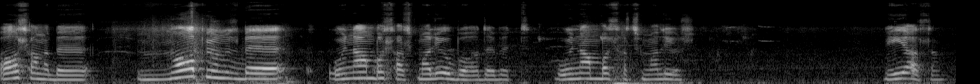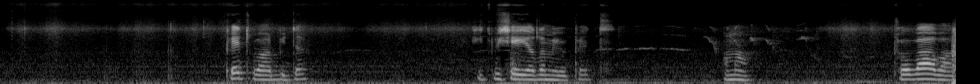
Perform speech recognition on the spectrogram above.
Al sana be. Ne yapıyorsunuz be? Oynamba saçmalıyor bu arada evet. Bu oynamba saçmalıyor. Neyi alsam? Pet var bir de. Hiçbir şey yaramıyor pet. Ana. Çova var.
